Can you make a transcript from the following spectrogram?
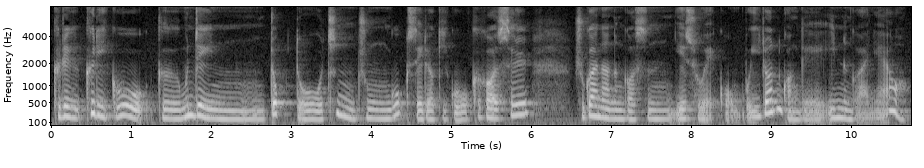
그래, 그리고 그 문재인 쪽도 친중국 세력이고 그것을 주관하는 것은 예수회고 뭐 이런 관계에 있는 거 아니에요.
